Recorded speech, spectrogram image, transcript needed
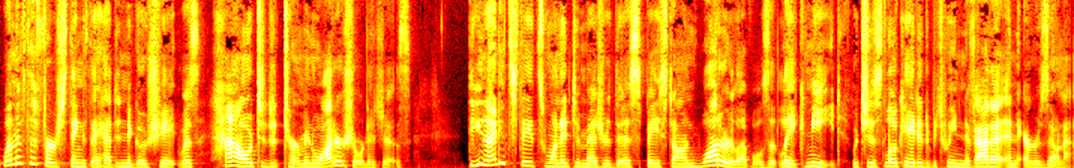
One of the first things they had to negotiate was how to determine water shortages. The United States wanted to measure this based on water levels at Lake Mead, which is located between Nevada and Arizona.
